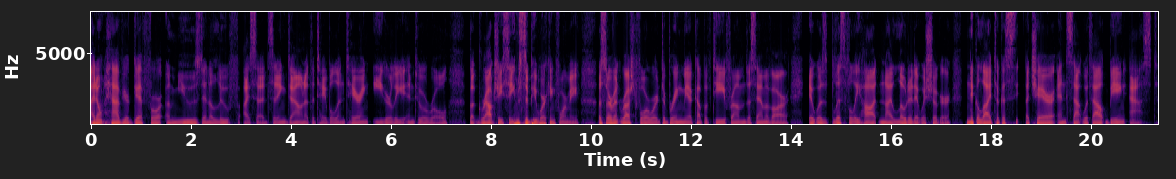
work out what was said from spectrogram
I don't have your gift for amused and aloof, I said, sitting down at the table and tearing eagerly into a roll. But grouchy seems to be working for me. A servant rushed forward to bring me a cup of tea from the samovar. It was blissfully hot, and I loaded it with sugar. Nikolai took a, a chair and sat without being asked.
